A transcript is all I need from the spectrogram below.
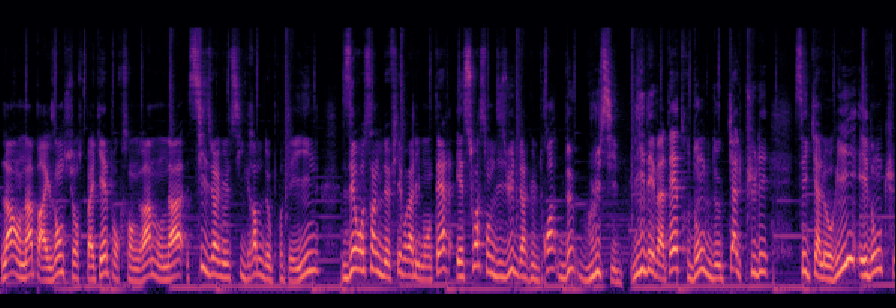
là on a par exemple sur ce paquet pour 100 grammes, on a 6,6 grammes de protéines, 0,5 de fibres alimentaires et 78,3 de glucides. L'idée va être donc de calculer ces calories et donc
